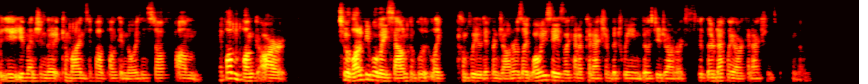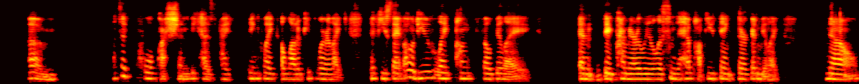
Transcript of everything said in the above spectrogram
You you mentioned that it combines hip hop, punk, and noise and stuff. Um, hip hop and punk are to a lot of people they sound complete like completely different genres. Like, what would you say is the kind of connection between those two genres? There definitely are connections between them. Um, That's a cool question because I think like a lot of people are like, if you say, "Oh, do you like punk?" They'll be like, and they primarily listen to hip hop. You think they're gonna be like, "No,"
